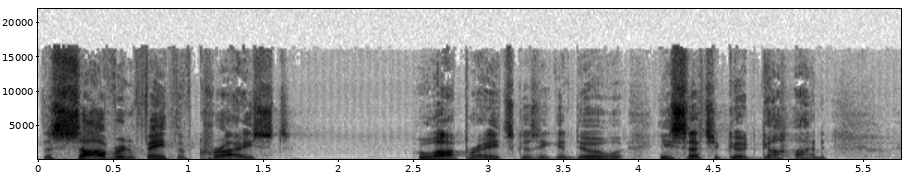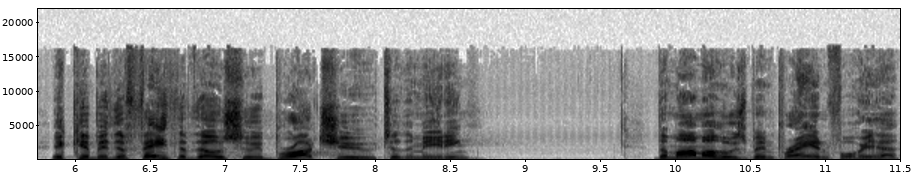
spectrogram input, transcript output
the sovereign faith of Christ who operates because he can do it. He's such a good God. It could be the faith of those who brought you to the meeting the mama who's been praying for you,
